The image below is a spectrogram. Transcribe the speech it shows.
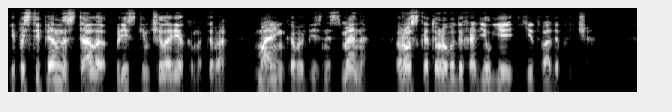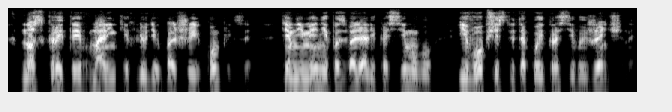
и постепенно стала близким человеком этого маленького бизнесмена, рост которого доходил ей едва до плеча. Но скрытые в маленьких людях большие комплексы, тем не менее позволяли Касимову и в обществе такой красивой женщины,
